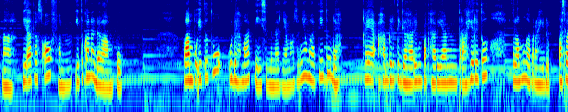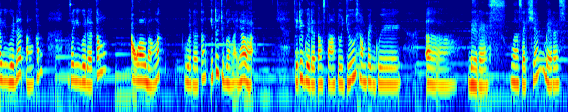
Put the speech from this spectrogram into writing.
Nah di atas oven itu kan ada lampu. Lampu itu tuh udah mati sebenarnya. Maksudnya mati itu udah kayak hampir tiga hari empat harian terakhir itu itu lampu nggak pernah hidup. Pas lagi gue datang kan pas lagi gue datang awal banget gue datang itu juga nggak nyala. Jadi gue datang setengah tujuh sampai gue uh, beres. Nge-section, beres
